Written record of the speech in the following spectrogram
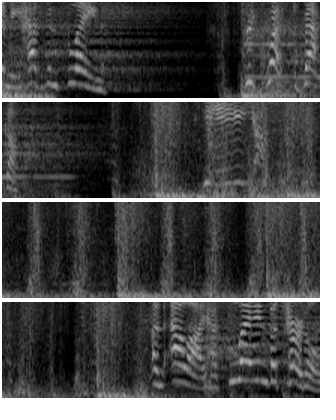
Enemy has been slain. Request backup. An ally has slain the turtle.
